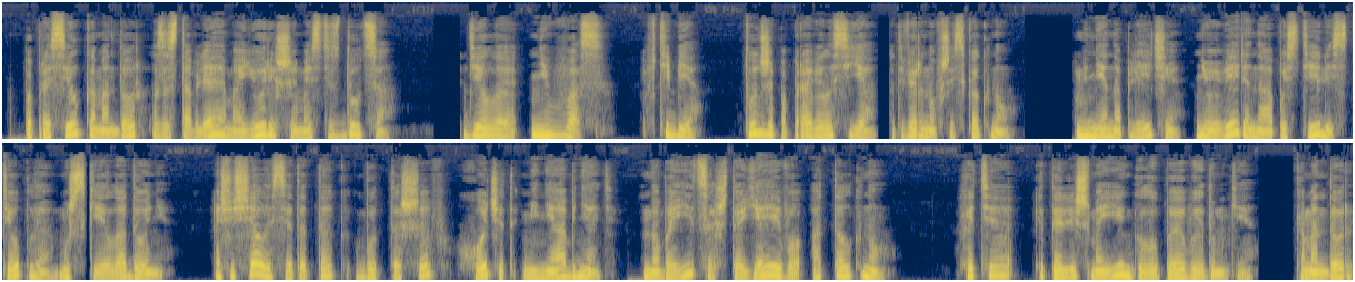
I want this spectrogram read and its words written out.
— попросил командор, заставляя мою решимость сдуться. «Дело не в вас, в тебе», Тут же поправилась я, отвернувшись к окну. Мне на плечи неуверенно опустились теплые мужские ладони. Ощущалось это так, будто шеф хочет меня обнять, но боится, что я его оттолкну. Хотя это лишь мои глупые выдумки. Командор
